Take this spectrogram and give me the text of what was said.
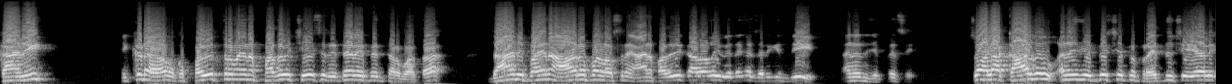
కానీ ఇక్కడ ఒక పవిత్రమైన పదవి చేసి రిటైర్ అయిపోయిన తర్వాత దానిపైన ఆరోపణలు వస్తున్నాయి. ఆయన పదవీ కాలంలో ఈ విధంగా జరిగింది అని అని చెప్పేసి. సో అలా కాదు అని చెప్పేసి చెప్పే ప్రయత్నం చేయాలి.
